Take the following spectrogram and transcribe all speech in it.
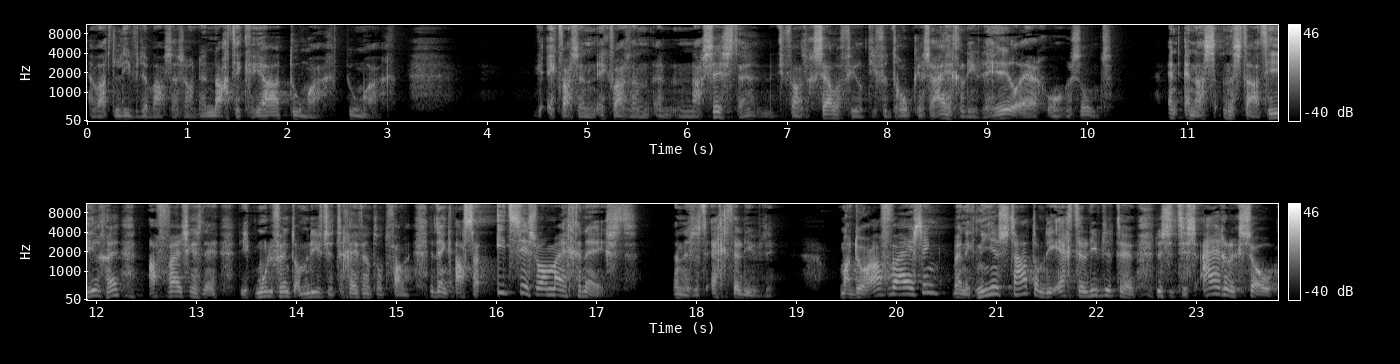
en wat liefde was en zo. Dan dacht ik, ja, doe maar, doe maar. Ik was een, ik was een, narcist, hè, die van zichzelf hield, die verdronk in zijn eigen liefde. Heel erg ongezond. En, en, dan staat hier, hè, afwijzing die ik moeilijk vind om liefde te geven en te ontvangen. Ik denk, als er iets is wat mij geneest, dan is het echte liefde. Maar door afwijzing ben ik niet in staat om die echte liefde te hebben. Dus het is eigenlijk zo,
